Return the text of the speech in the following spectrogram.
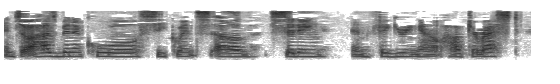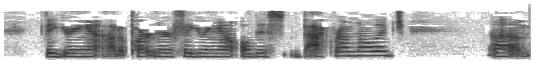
And so it has been a cool sequence of sitting and figuring out how to rest figuring out how to partner, figuring out all this background knowledge. Um,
